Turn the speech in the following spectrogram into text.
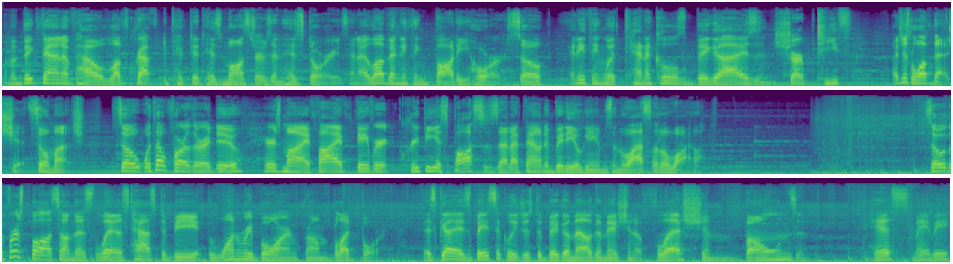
I'm a big fan of how Lovecraft depicted his monsters in his stories, and I love anything body horror, so anything with tentacles, big eyes, and sharp teeth. I just love that shit so much. So, without further ado, here's my 5 favorite creepiest bosses that I found in video games in the last little while. So, the first boss on this list has to be the one reborn from Bloodborne. This guy is basically just a big amalgamation of flesh and bones and piss, maybe.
